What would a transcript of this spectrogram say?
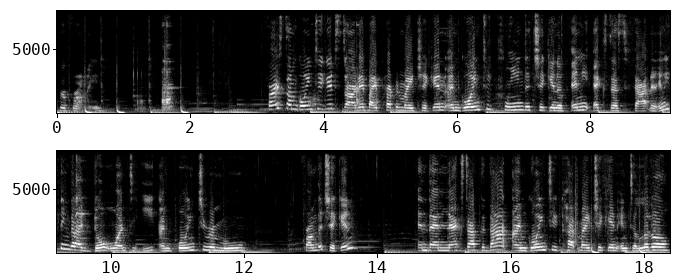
for frying. First, I'm going to get started by prepping my chicken. I'm going to clean the chicken of any excess fat and anything that I don't want to eat, I'm going to remove from the chicken. And then next after that, I'm going to cut my chicken into little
